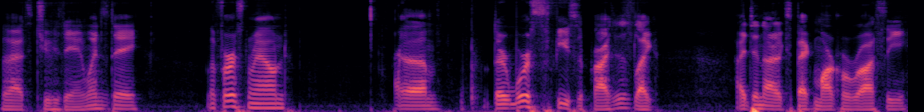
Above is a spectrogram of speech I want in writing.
That's Tuesday and Wednesday. The first round, um, there were a few surprises. Like, I did not expect Marco Rossi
